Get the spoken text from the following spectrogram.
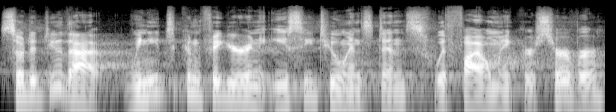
So to do that, we need to configure an EC2 instance with FileMaker Server,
